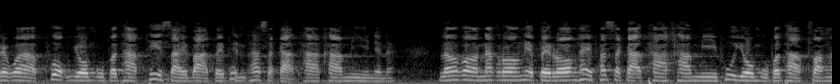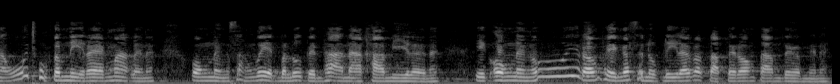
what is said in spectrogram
เรียกว่าพวกโยมอุปถักที่ใส่บาตรไปเป็นพระสกทาคามีเนี่ยนะแล้วก็นักร้องเนี่ยไปร้องให้พระสกทาคามี ผู้โยมอุปถากฟังอะโอ้ถูกตำหนิแรงมากเลยนะองค์หนึ่งสังเวชบรรลุเป็นพระอนาคามีเลยนะอีกองค์หนึ่งโอ้ยร้องเพลงก็สนุกดีแล้วก็กลับไปร้องตามเดิมเนี่ยนะ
